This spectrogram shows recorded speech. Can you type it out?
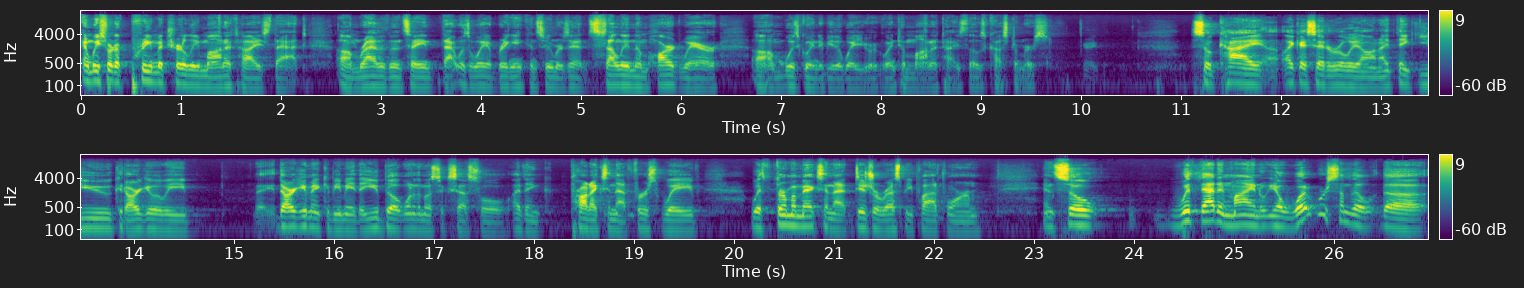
and we sort of prematurely monetized that um, rather than saying that was a way of bringing consumers in. Selling them hardware um, was going to be the way you were going to monetize those customers. So Kai, like I said early on, I think you could arguably, the argument could be made that you built one of the most successful, I think, products in that first wave with Thermomix and that digital recipe platform. And so, with that in mind, you know, what were some of the, the,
